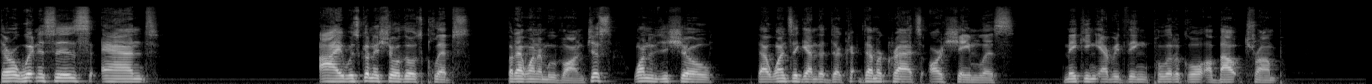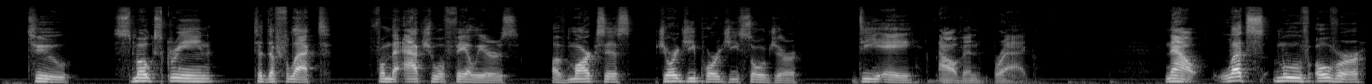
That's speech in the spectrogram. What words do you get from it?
There are witnesses, and I was going to show those clips, but I want to move on. Just wanted to show that once again, the de- Democrats are shameless, making everything political about Trump. to smokescreen to deflect from the actual failures of Marxist Georgie Porgy soldier D.A. Alvin Bragg. Now, let's move over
